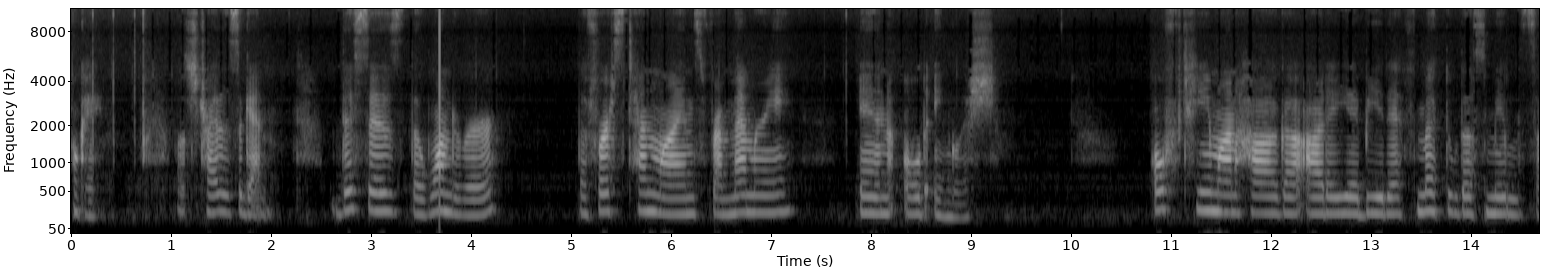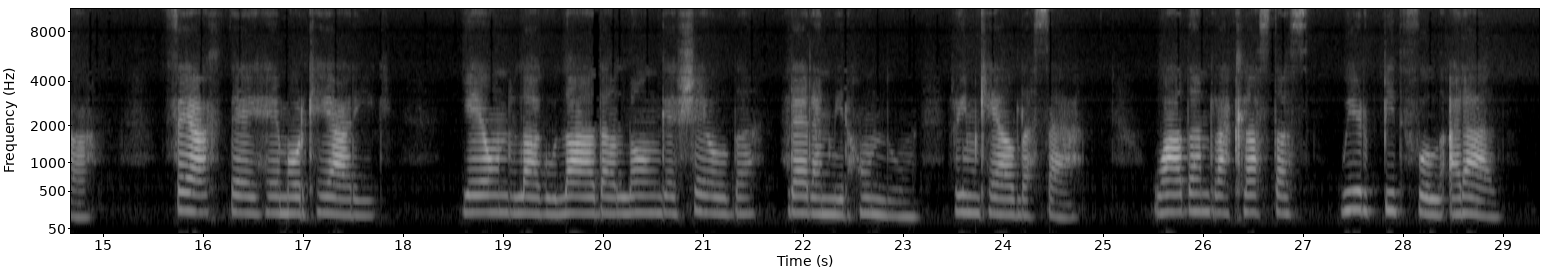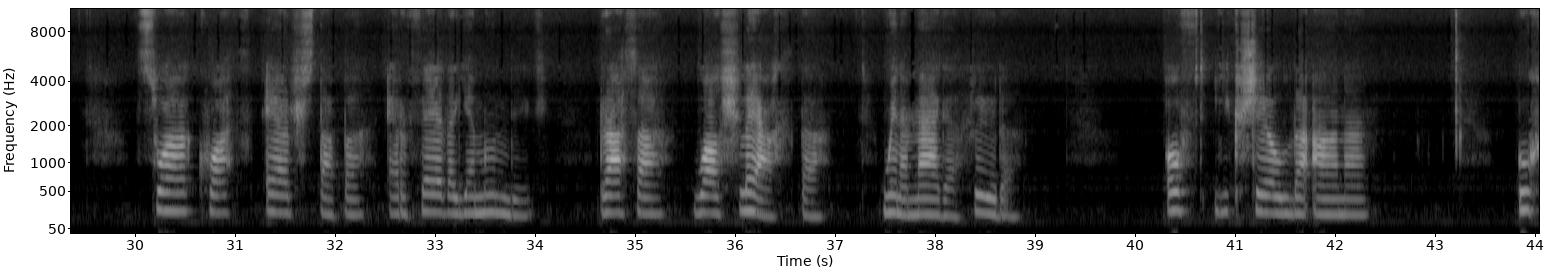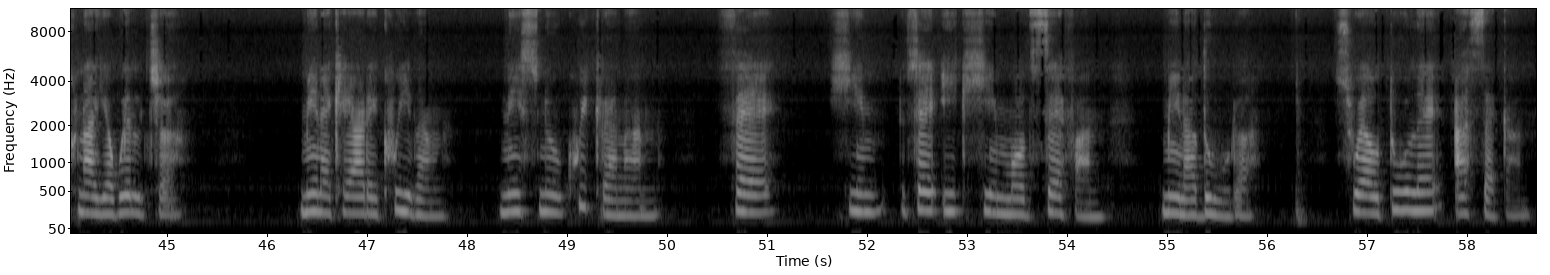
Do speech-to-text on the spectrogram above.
Okay, let's try this again. This is The Wanderer, the first 10 lines from memory in Old English. Oft himan haga are je bideth metudas milsa, feach de he morcearig, jeond lagulada longe shelda, reran mid hondum, rimcealda sa, wadan raclastas wir bidful arad, sua quath erstapa erfeda yemundig, ratha winna maga hruda. Oft ik shilda ana, uchna yawilcha, mine ceare quidam, nis nu quicranan, the him the ik him mod sefan mina dura. Suel tule a secan.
